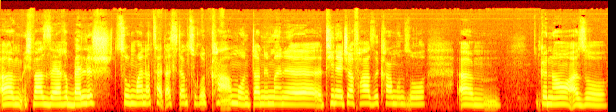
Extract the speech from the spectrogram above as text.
Ähm, ich war sehr rebellisch zu meiner Zeit, als ich dann zurückkam und dann in meine Teenagerphase kam und so. Ähm, genau, also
